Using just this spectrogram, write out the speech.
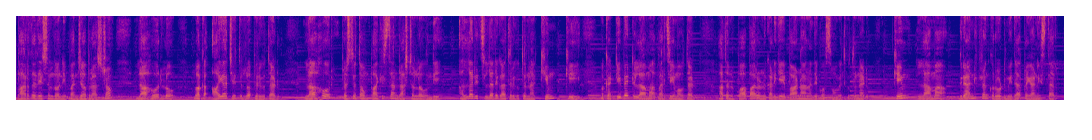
భారతదేశంలోని పంజాబ్ రాష్ట్రం లాహోర్లో ఒక ఆయా చేతుల్లో పెరుగుతాడు. లాహోర్ ప్రస్తుతం పాకిస్తాన్ రాష్ట్రంలో ఉంది. అల్లరి చిల్లరగా తిరుగుతున్న కిమ్కి ఒక టిబెట్ లామా పరిచయం అవుతాడు అతను పాపాలను కడిగే బాణా నది కోసం వెతుకుతున్నాడు. Kim lama Grand Trunk Road మీద ప్రయాణిస్తారు.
